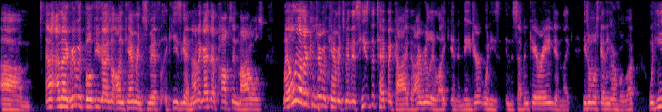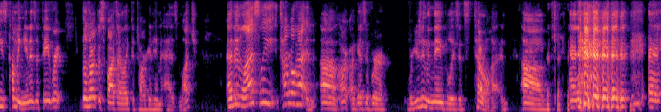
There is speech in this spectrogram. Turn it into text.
Um, and, and I agree with both of you guys on Cameron Smith. Like he's again not a guy that pops in models. My only other concern with Cameron Smith is he's the type of guy that I really like in a major when he's in the 7K range and like he's almost getting overlooked. When he's coming in as a favorite, those aren't the spots I like to target him as much. And then lastly, Tyrell Hatton. Um, I guess if we're we're using the name police, it's Terrell Hatton. Um, and, and,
